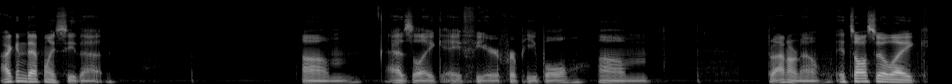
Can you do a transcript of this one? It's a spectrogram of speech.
I can definitely see that. Um, as like a fear for people. Um, but I don't know. It's also like,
